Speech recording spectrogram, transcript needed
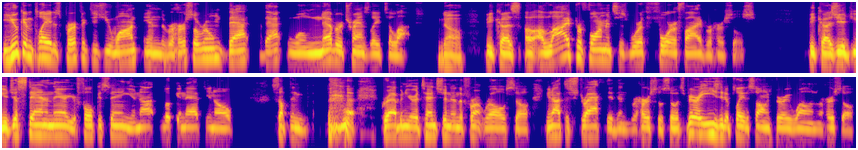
you can play it as perfect as you want in the rehearsal room. That that will never translate to live. No. Because a, a live performance is worth four or five rehearsals because you, you're just standing there, you're focusing, you're not looking at, you know, something grabbing your attention in the front row, so you're not distracted in rehearsal. So it's very easy to play the songs very well in rehearsal.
